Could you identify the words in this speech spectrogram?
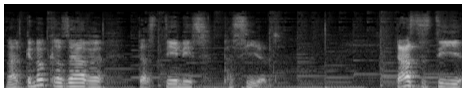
und hat genug Reserve, dass dir nichts passiert. Das ist die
